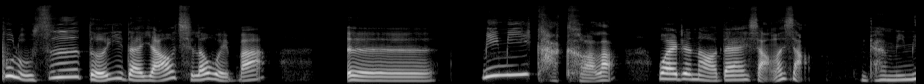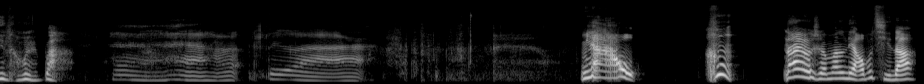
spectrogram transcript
布鲁斯得意地摇起了尾巴。呃，咪咪卡壳了，歪着脑袋想了想。你看咪咪的尾巴。喵！哼，那有什么了不起的？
